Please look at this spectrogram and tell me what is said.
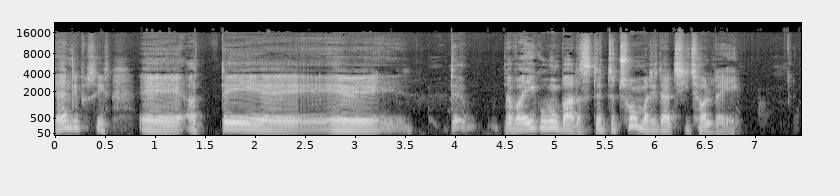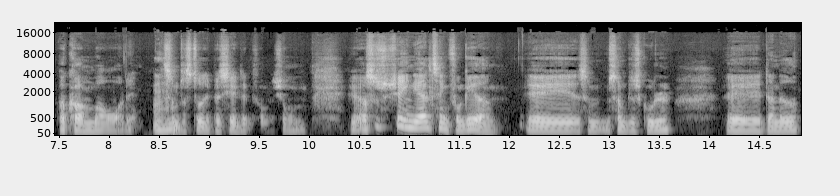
lige præcis. Øh, og det, øh, det, der var ikke umiddelbart, altså det, det tog mig de der 10-12 dage at komme mig over det, Mhm. mm-hmm. som der stod i patientinformationen. Øh, og så synes jeg egentlig, at alting fungerede, øh, som, som det skulle øh, dernede.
